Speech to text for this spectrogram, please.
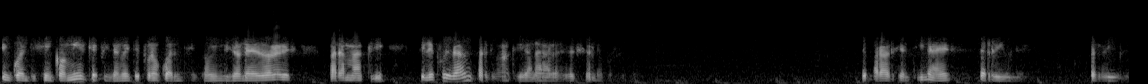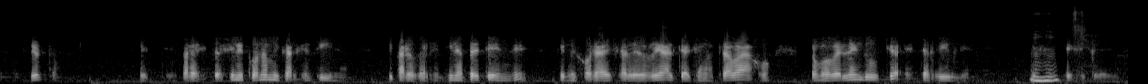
55 mil, que finalmente fueron 45 mil millones de dólares para Macri, que le fue dado para que Macri ganara las elecciones, por supuesto. Que para Argentina es terrible, terrible, ¿no es cierto? Este, para la situación económica argentina y para lo que Argentina pretende, que mejorar el salario real, que haya más trabajo, promover la industria, es terrible ese crédito.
